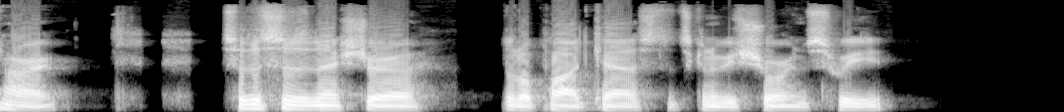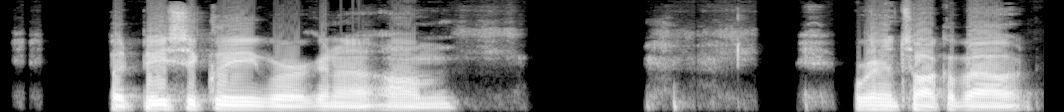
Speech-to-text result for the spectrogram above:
All right. So this is an extra little podcast. It's going to be short and sweet. But basically, we're going to um we're going to talk about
